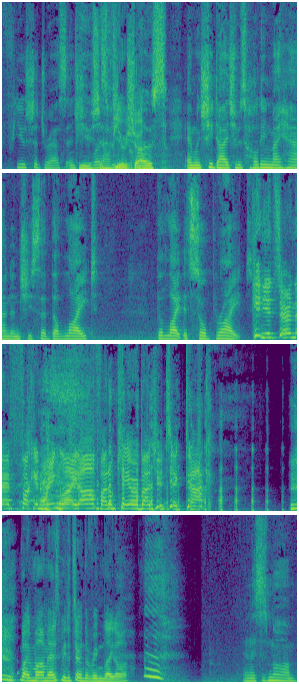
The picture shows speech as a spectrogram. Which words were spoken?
fuchsia dress, and she was Fuchsia. Fuchsia. Close. And when she died, she was holding my hand, and she said, "The light, the light, it's so bright." Can you turn that fucking ring light off? I don't care about your TikTok. my mom asked me to turn the ring light off. And I says, "Mom,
